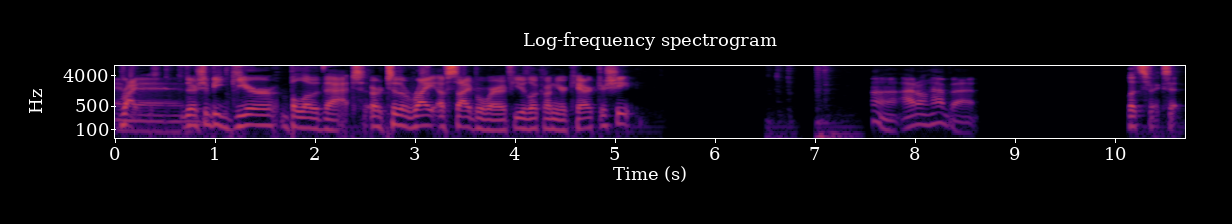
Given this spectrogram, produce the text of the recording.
And right then- there should be gear below that or to the right of cyberware if you look on your character sheet Huh, I don't have that. let's fix it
